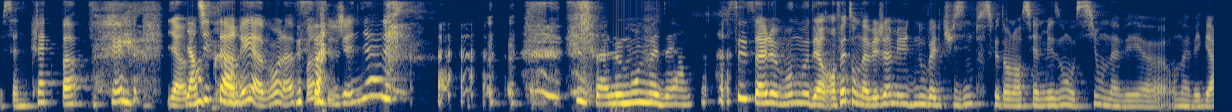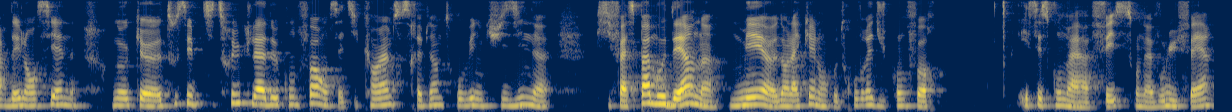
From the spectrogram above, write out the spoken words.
ça ne claque pas. Il y a un petit arrêt avant la fin, c'est génial. c'est ça, le monde moderne. c'est ça, le monde moderne. En fait, on n'avait jamais eu de nouvelle cuisine parce que dans l'ancienne maison aussi, on avait, on avait gardé l'ancienne. Donc, tous ces petits trucs-là de confort, on s'est dit quand même, ce serait bien de trouver une cuisine qui fasse pas moderne, mais euh, dans laquelle on retrouverait du confort. Et c'est ce qu'on a fait, ce qu'on a voulu faire.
